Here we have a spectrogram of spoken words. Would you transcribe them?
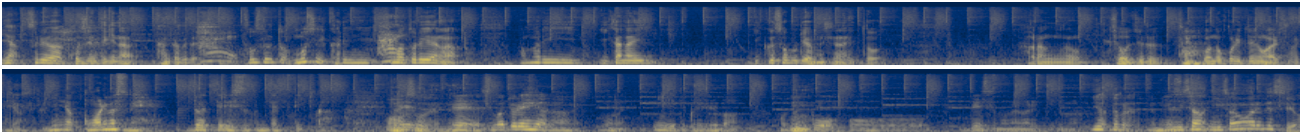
いやそれは個人的な感覚です、はい、そうするともし仮にスマートレイヤーがあまり行かない行く素振りを見せないと波乱の生じる先行残りというのがありそうな気がする、みんな困りますね。どうやってレースを組み立てていくか。ああそうだよね、えー、スマートレイヤーがもう逃げてくれれば本当にこう、うん、レースの流れっていうのはいやだから23割ですよ、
